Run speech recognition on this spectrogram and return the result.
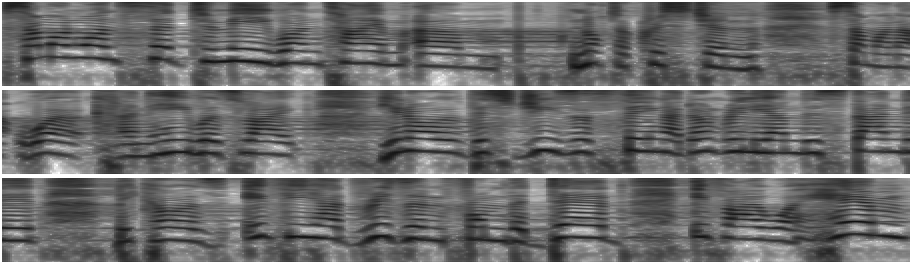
Someone once said to me one time, um, not a Christian, someone at work, and he was like, You know, this Jesus thing, I don't really understand it because if he had risen from the dead, if I were him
